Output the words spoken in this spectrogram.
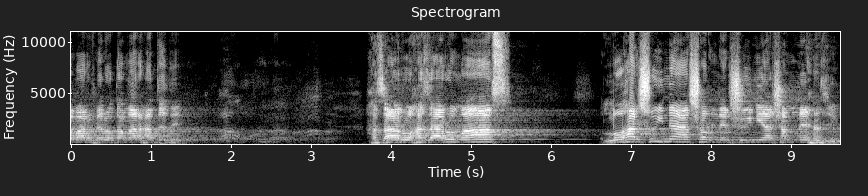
আবার ফেরত আমার হাতে দে। হাজারো হাজারো মাস লোহার সুই না, স্বর্ণের সুই নিয়ে সামনে হাজির।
